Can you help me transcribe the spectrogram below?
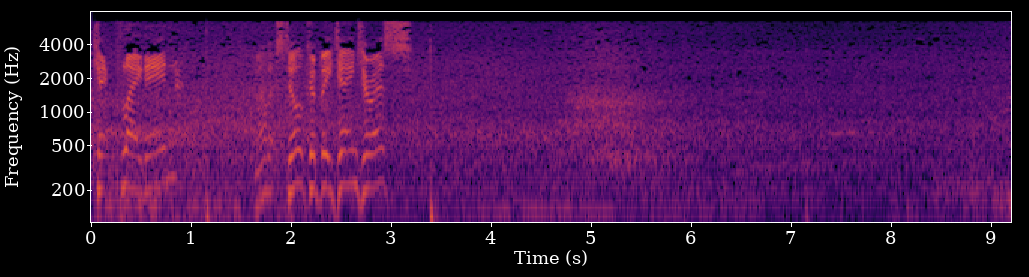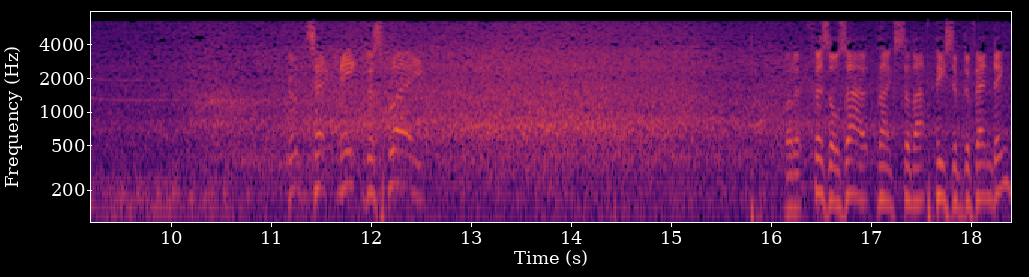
kick played in. Well, it still could be dangerous. Good technique displayed. But it fizzles out thanks to that piece of defending.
